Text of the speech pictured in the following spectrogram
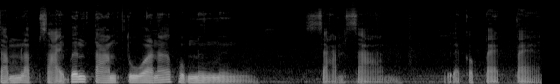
สำหรับสายเบิ้ลตามตัวนะครับผมหนึ่งหนึ่งสามสามแล้วก็แปดแปด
